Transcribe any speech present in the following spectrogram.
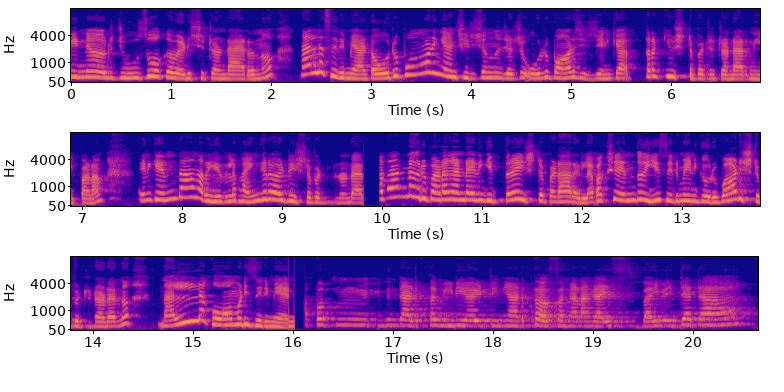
പിന്നെ ഒരു ജ്യൂസും ഒക്കെ മേടിച്ചിട്ടുണ്ടായിരുന്നു. നല്ല സിനിമയാട്ടോ. ഒരുപാട് ഞാൻ ചിരിച്ചെന്ന് വിചാരിച്ചു ഒരുപാട് ചിരിച്ചു. എനിക്ക് അത്രയ്ക്കും ഇഷ്ടപ്പെട്ടിട്ടുണ്ടായിരുന്നു ഈ പടം. എനിക്ക് എന്താണെന്ന് അറിയത്തില്ല ഭയങ്കരമായിട്ട് ഇഷ്ടപ്പെട്ടിട്ടുണ്ടായിരുന്നു. സാധാരണ ഒരു പടം കണ്ടാൽ എനിക്ക് ഇത്ര ഇഷ്ടപ്പെടാറില്ല. പക്ഷേ എന്തോ ഈ സിനിമ എനിക്ക് ഒരുപാട് ഇഷ്ടപ്പെട്ടിട്ടുണ്ടായിരുന്നു. നല്ല കോമഡി സിനിമയായിരുന്നു. അപ്പം ഇതിന്റെ അടുത്ത വീഡിയോ ആയിട്ട് ഇനി അടുത്ത ദിവസം കാണാം ഗൈസ് ബൈ ബൈ बेटा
